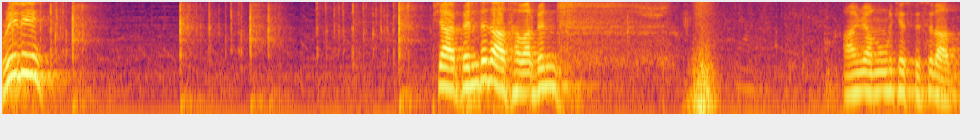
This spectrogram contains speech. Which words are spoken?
Really? Ya bende de hata var. Ben Aynen onu kesmesi lazım.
